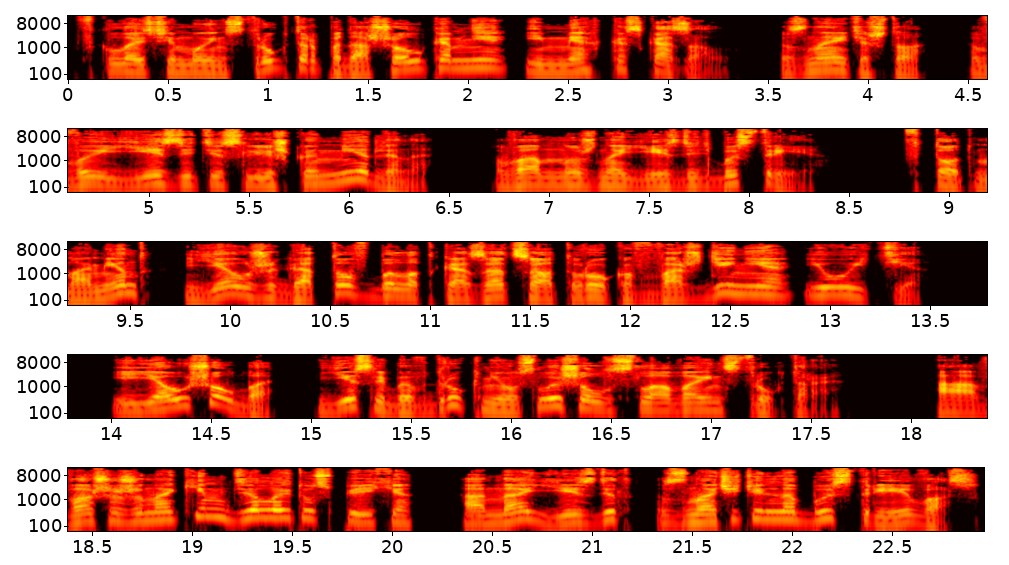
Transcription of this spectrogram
В классе мой инструктор подошел ко мне и мягко сказал, «Знаете что, вы ездите слишком медленно, вам нужно ездить быстрее». В тот момент я уже готов был отказаться от уроков вождения и уйти. И я ушел бы, если бы вдруг не услышал слова инструктора. А ваша жена Ким делает успехи, она ездит значительно быстрее вас.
